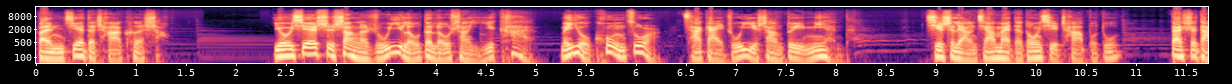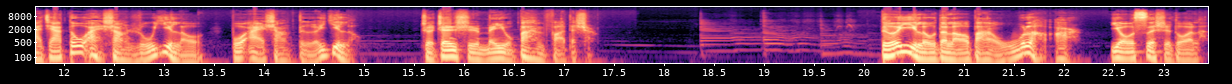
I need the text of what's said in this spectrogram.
本街的茶客少，有些是上了如意楼的楼上一看没有空座，才改主意上对面的。其实两家卖的东西差不多，但是大家都爱上如意楼，不爱上得意楼，这真是没有办法的事儿。得意楼的老板吴老二有四十多了，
